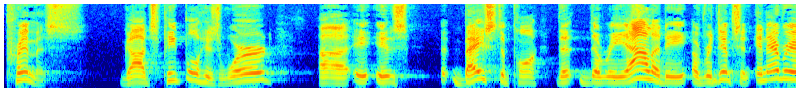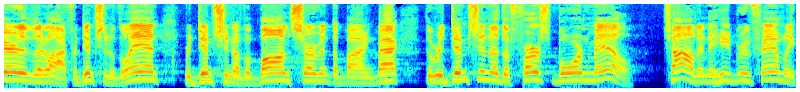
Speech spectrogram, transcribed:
premise. God's people, His Word, uh, is based upon the, the reality of redemption in every area of their life redemption of the land, redemption of a bond servant, the buying back, the redemption of the firstborn male child in a Hebrew family,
